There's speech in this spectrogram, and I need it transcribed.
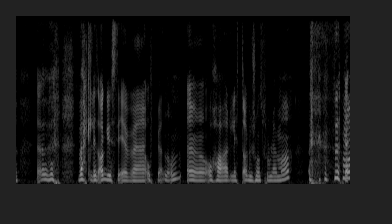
øh, vært litt aggressiv øh, opp igjennom, øh, og har litt aggresjonsproblemer. må,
